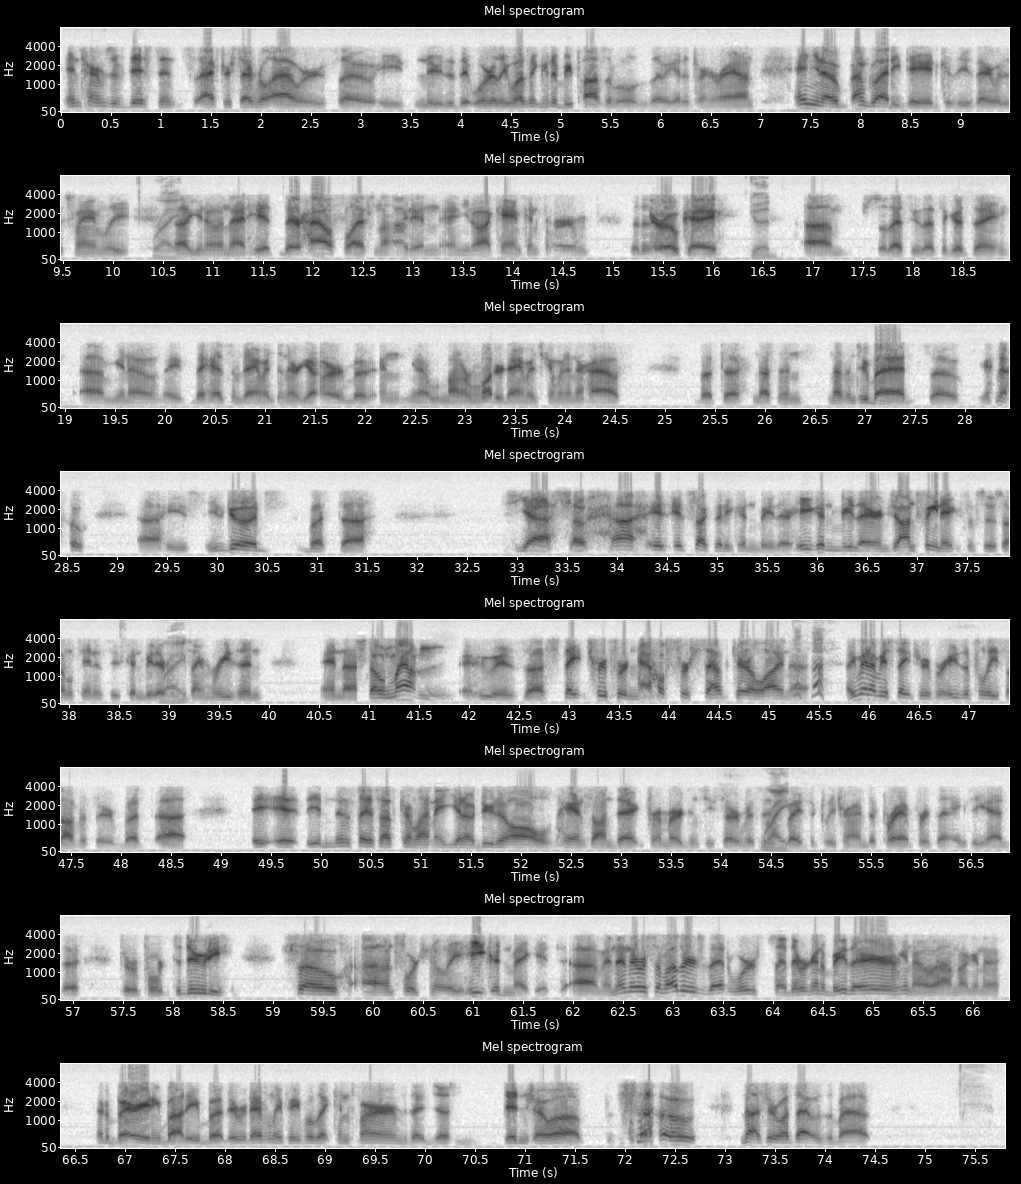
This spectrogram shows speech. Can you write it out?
in terms of distance after several hours. So he knew that it really wasn't going to be possible, so he had to turn around. And you know, I'm glad he did because he's there with his family. Right. Uh, you know, and that hit their house last night, and and you know, I can confirm that they're okay. Good. Um, so that's that's a good thing. Um, you know, they they had some damage in their yard, but and you know, minor water damage coming in their house, but uh, nothing nothing too bad. So you know, uh, he's he's good, but uh, yeah. So uh, it it sucked that he couldn't be there. He couldn't be there, and John Phoenix of Suicidal Tendencies couldn't be there Right. for the same reason. And uh, Stone Mountain, who is a state trooper now for South Carolina. he may not be a state trooper; he's a police officer, but uh, it, it, in the state of South Carolina, you know, due to all hands on deck for emergency services, Right. basically trying to prep for things, he had to to report to duty. So uh, unfortunately, he couldn't make it. Um, and then there were some others that were said they were going to be there. You know, I'm not going to to bury anybody, but there were definitely people that confirmed that just didn't show up. So not sure what that was about.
